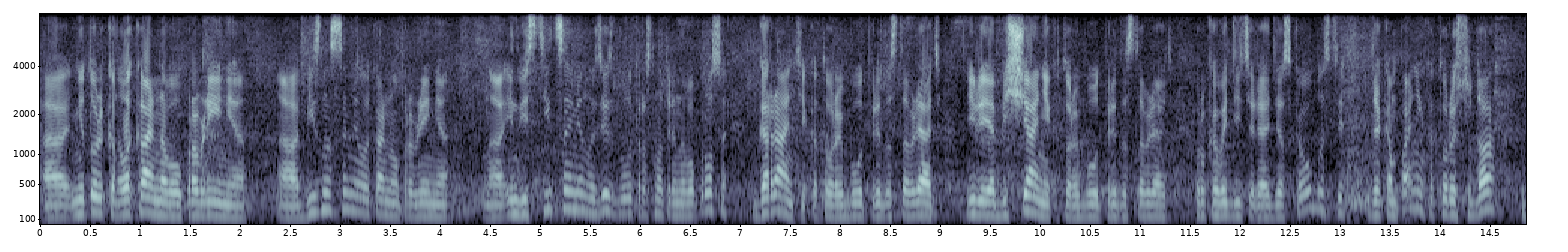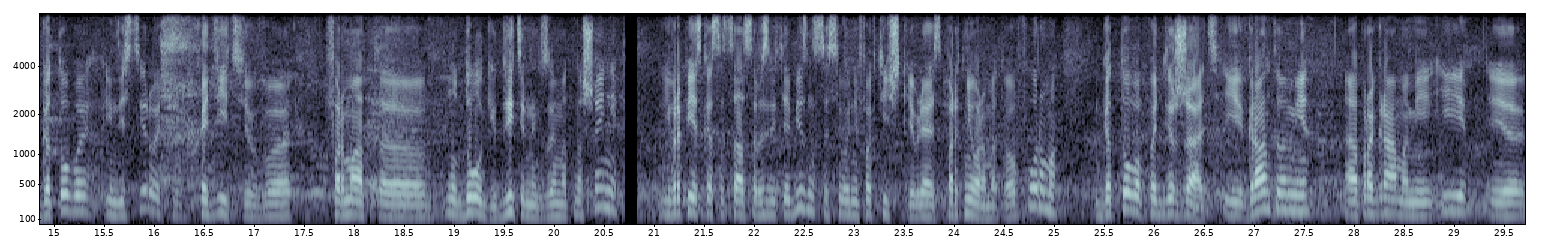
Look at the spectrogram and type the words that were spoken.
э, не только локального управления э, бизнесами, локального управления э, инвестициями, но здесь будут рассмотрены вопросы гарантий, которые будут предоставлять, или обещаний, которые будут предоставлять руководители Одесской области для компаний, которые сюда готовы инвестировать, входить в формат э, ну, долгих, длительных взаимоотношений. Европейская ассоциация развития бизнеса сегодня фактически является партнером этого форума, готова поддержать и грантовыми э, программами, и э,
